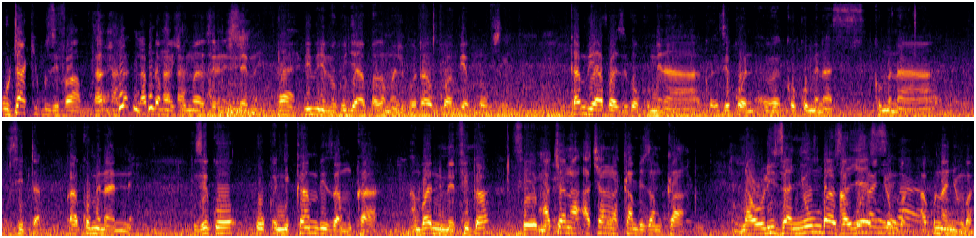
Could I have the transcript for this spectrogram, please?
utaki kuzifahamu. labda mheshimiwa waziri niseme Eh. mimi nimekuja hapa kama nilivyotaka kukuambia kule ofisini kambi hapa ziko kumi na ziko eh, kumi na kumi na sita ka- kumi na nne ziko ni kambi za mkaa ambayo nimefika sehemu Achana, achana na kambi za mkaa. Nauliza nyumba za hakuna Yese. nyumba hakuna nyumba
